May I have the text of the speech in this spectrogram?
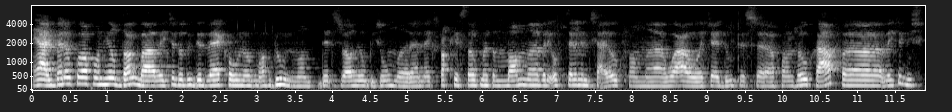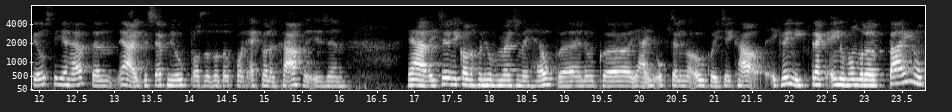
ja, ik ben ook wel gewoon heel dankbaar, weet je, dat ik dit werk gewoon ook mag doen. Want dit is wel heel bijzonder. En ik sprak gisteren ook met een man uh, bij die opstelling en die zei ook van, uh, wauw, wat jij doet is gewoon zo gaaf. weet je, die skills die je hebt. En ja, ik besef nu ook pas dat dat ook gewoon echt wel een gave is. En ja, weet je, ik kan er gewoon heel veel mensen mee helpen. En ook uh, ja, in opstellingen ook, weet je. Ik haal, ik weet niet, ik trek een of andere pijn of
